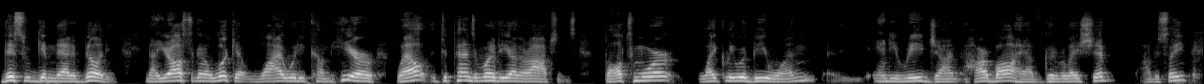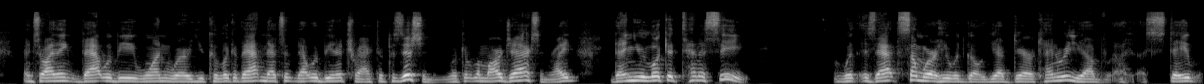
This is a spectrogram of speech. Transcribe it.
This would give him that ability. Now you're also going to look at why would he come here? Well, it depends on what are the other options. Baltimore likely would be one. Andy Reid, John Harbaugh have good relationship, obviously, and so I think that would be one where you could look at that, and that's a, that would be an attractive position. Look at Lamar Jackson, right? Then you look at Tennessee with is that somewhere he would go? You have Derrick Henry, you have a, a, stable.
